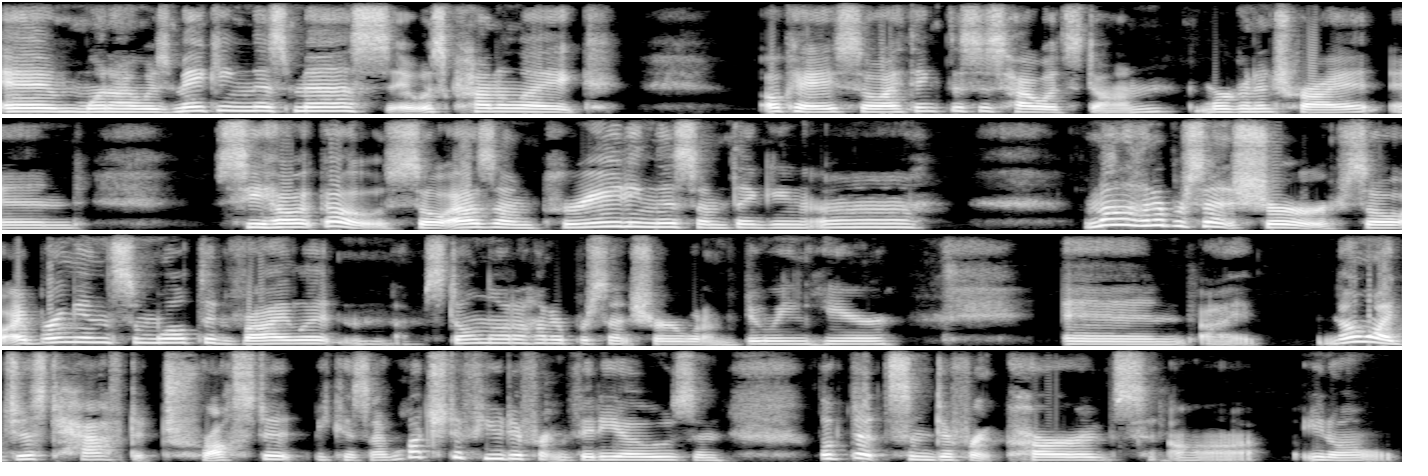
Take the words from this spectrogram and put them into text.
and when I was making this mess it was kind of like okay so I think this is how it's done. We're gonna try it and see how it goes. So as I'm creating this I'm thinking uh I'm not 100% sure, so I bring in some wilted violet, and I'm still not 100% sure what I'm doing here. And I know I just have to trust it because I watched a few different videos and looked at some different cards, uh, you know,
